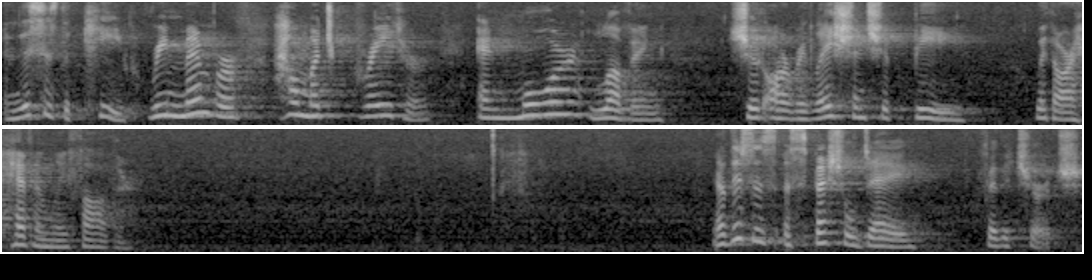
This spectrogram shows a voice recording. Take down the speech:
and this is the key remember how much greater and more loving should our relationship be with our Heavenly Father. Now, this is a special day for the church.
